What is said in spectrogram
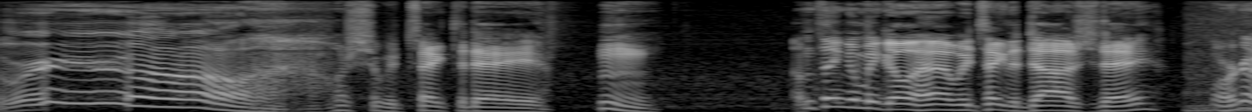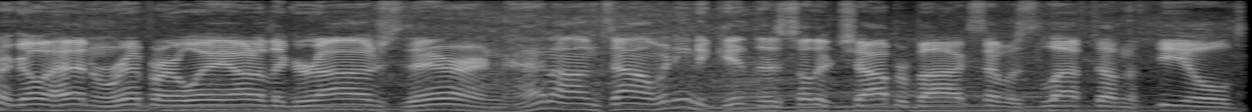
What should we take today? Hmm. I'm thinking we go ahead, we take the Dodge today. We're to go ahead and rip our way out of the garage there and head on down. We need to get this other chopper box that was left on the field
